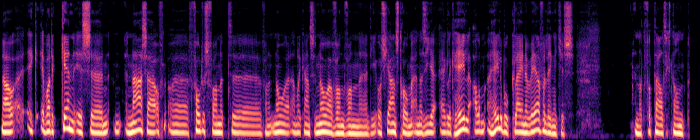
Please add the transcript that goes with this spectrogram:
Nou, ik, wat ik ken is uh, NASA of uh, foto's van het, uh, van het NOAA, het Amerikaanse NOAA, van, van die oceaanstromen. En dan zie je eigenlijk hele, alle, een heleboel kleine wervelingetjes. En dat vertaalt zich dan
